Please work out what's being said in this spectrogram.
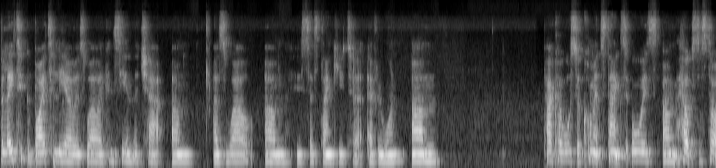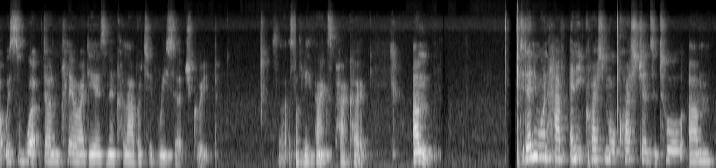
belated goodbye to Leo as well. I can see in the chat um, as well, um, who says thank you to everyone. Um, Paco also comments, thanks. It always um, helps to start with some work done, clear ideas in a collaborative research group. So that's lovely. Thanks, Paco. Um, did anyone have any question, more questions at all? Um,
